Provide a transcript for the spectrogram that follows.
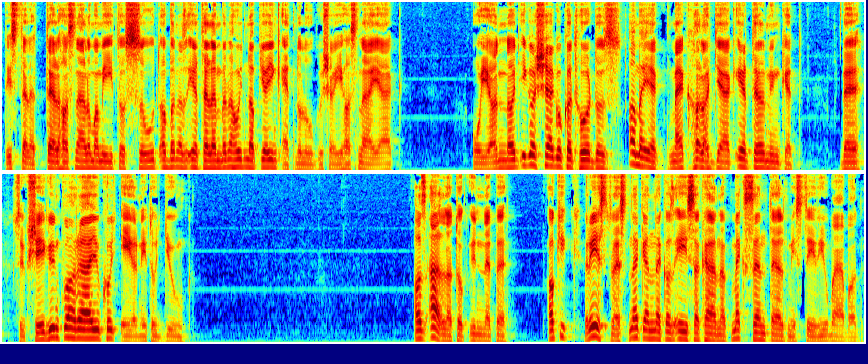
tisztelettel használom a mítosz szót abban az értelemben, ahogy napjaink etnológusai használják. Olyan nagy igazságokat hordoz, amelyek meghaladják értelmünket, de Szükségünk van rájuk, hogy élni tudjunk. Az állatok ünnepe, akik részt vesznek ennek az éjszakának megszentelt misztériumában.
